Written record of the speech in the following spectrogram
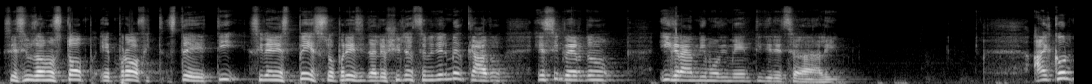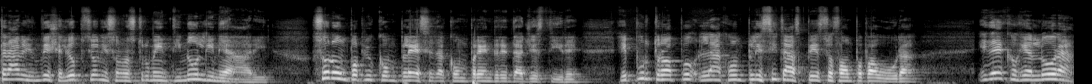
Se si usano stop e profit stretti si viene spesso presi dalle oscillazioni del mercato e si perdono i grandi movimenti direzionali. Al contrario, invece, le opzioni sono strumenti non lineari, sono un po' più complesse da comprendere e da gestire e purtroppo la complessità spesso fa un po' paura. Ed ecco che allora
